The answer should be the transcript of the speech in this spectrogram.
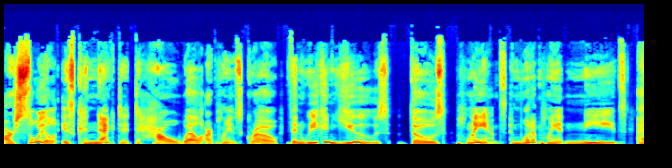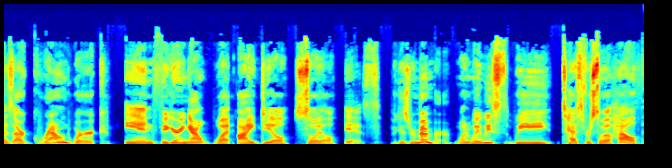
our soil is connected to how well our plants grow, then we can use those plants and what a plant needs as our groundwork in figuring out what ideal soil is. Because remember, one way we we test for soil health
